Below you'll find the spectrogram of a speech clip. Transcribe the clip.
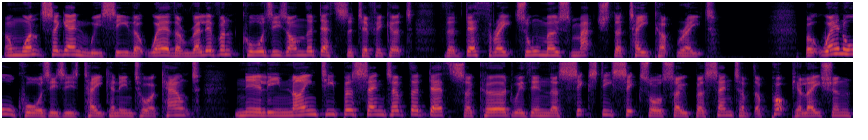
and once again we see that where the relevant cause is on the death certificate, the death rates almost match the take up rate. But when all causes is taken into account, nearly 90% of the deaths occurred within the 66 or so percent of the population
